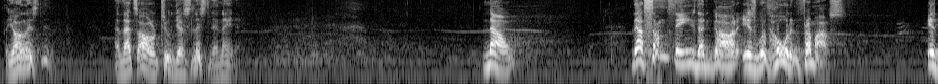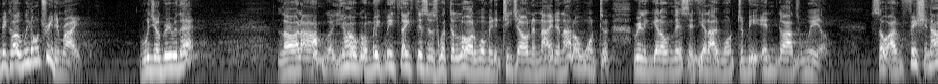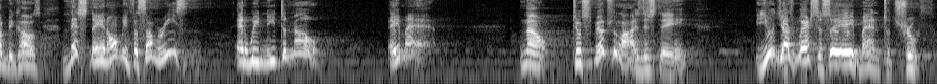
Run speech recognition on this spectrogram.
are y'all listening? And that's all too, just listening, ain't it? Now, there are some things that God is withholding from us. Is because we don't treat him right. Would you agree with that? Lord, I'm, y'all gonna make me think this is what the Lord want me to teach on tonight, and I don't want to really get on this, and yet I want to be in God's will. So I'm fishing out because they're staying on me for some reason, and we need to know. Amen. Now, to spiritualize this thing, you just wish to say amen to truth.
